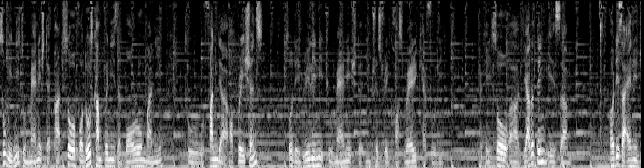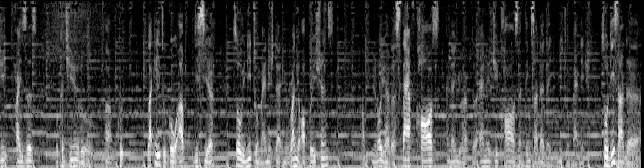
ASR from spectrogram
So we need to manage that part. So for those companies that borrow money to fund their operations, so they really need to manage the interest rate cost very carefully. Okay, so uh, the other thing is um, all these are energy prices will continue to uh, could likely to go up this year. So we need to manage that. You run your operations um, you know, you have the staff costs and then you have the energy costs and things like that that you need to manage. So these are the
